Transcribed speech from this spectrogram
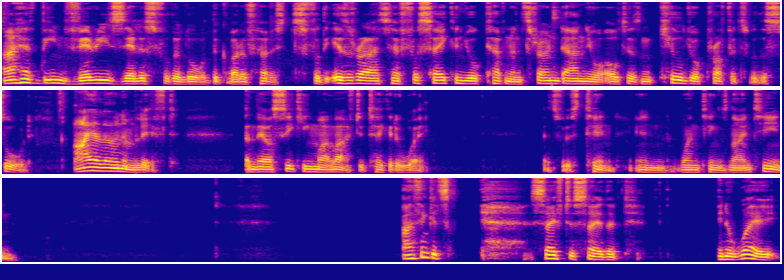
I have been very zealous for the Lord, the God of hosts, for the Israelites have forsaken your covenant, thrown down your altars, and killed your prophets with the sword. I alone am left, and they are seeking my life to take it away. That's verse 10 in 1 Kings 19. I think it's safe to say that, in a way,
